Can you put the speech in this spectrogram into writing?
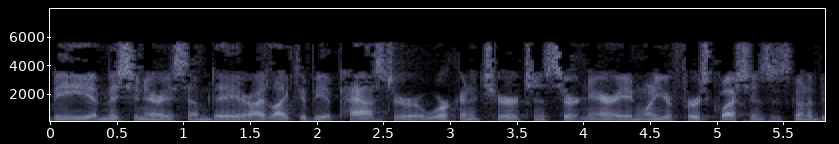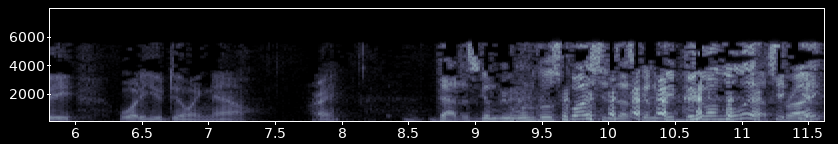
be a missionary someday, or I'd like to be a pastor or work in a church in a certain area." And one of your first questions is going to be, "What are you doing now?" Right? That is going to be one of those questions. That's going to be big on the list, right?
